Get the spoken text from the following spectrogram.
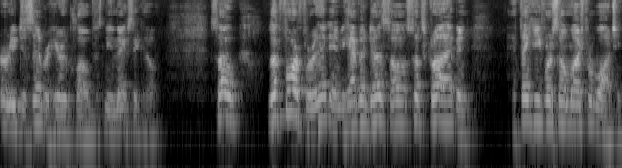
early December here in Clovis, New Mexico. So look forward for it, and if you haven't done so, subscribe, and thank you for so much for watching.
